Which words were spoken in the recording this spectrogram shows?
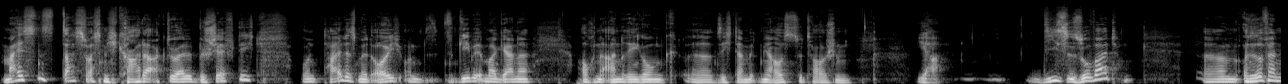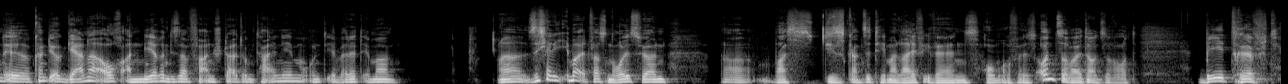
Meistens das, was mich gerade aktuell beschäftigt und teile es mit euch und gebe immer gerne auch eine Anregung, äh, sich da mit mir auszutauschen. Ja, dies soweit. Ähm, insofern äh, könnt ihr gerne auch an mehreren dieser Veranstaltungen teilnehmen und ihr werdet immer äh, sicherlich immer etwas Neues hören, äh, was dieses ganze Thema Live-Events, Homeoffice und so weiter und so fort betrifft.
